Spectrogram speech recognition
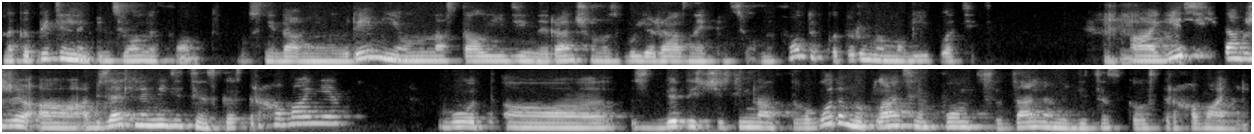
накопительный пенсионный фонд. Вот с недавнего времени он у нас стал единый. Раньше у нас были разные пенсионные фонды, в которые мы могли платить. Mm-hmm. А, есть также а, обязательное медицинское страхование. Вот, а, с 2017 года мы платим фонд социального медицинского страхования.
